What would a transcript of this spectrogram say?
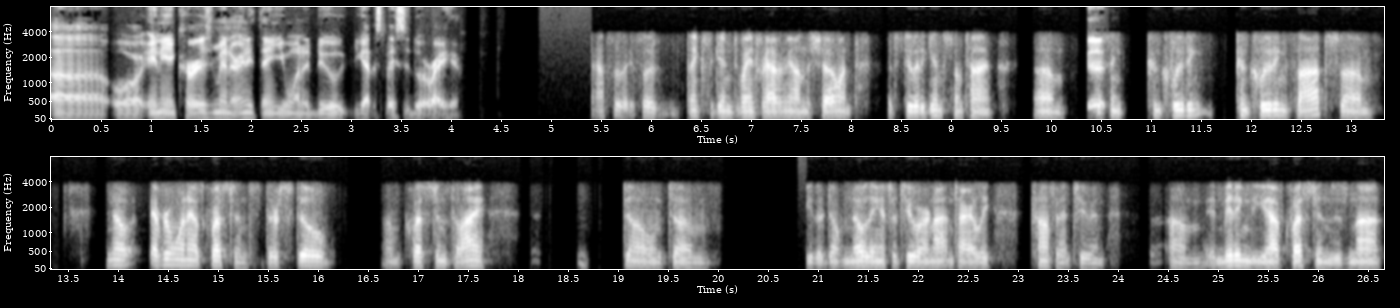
uh, or any encouragement or anything you want to do, you got the space to do it right here. Absolutely. So thanks again, Dwayne, for having me on the show, and let's do it again sometime. Um, Good. concluding concluding thoughts. Um, you know, everyone has questions. There's still um, questions that I don't um, either don't know the answer to or are not entirely confident to, and um, admitting that you have questions is not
